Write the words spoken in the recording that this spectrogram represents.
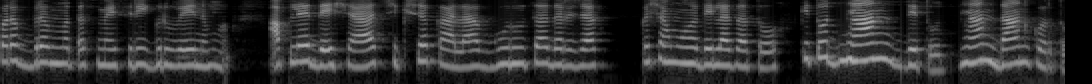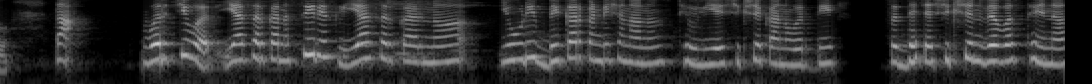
परब्रह्म तस्मै श्री गुरुवे नम. आपल्या देशात शिक्षकाला गुरुचा दर्जा कशामुळं दिला जातो? की तो ज्ञान देतो ज्ञान दान करतो. तर वरची वर या सरकारनं सिरियसली या सरकारनं एवढी बेकार कंडिशन आणून ठेवली आहे शिक्षकांवरती. सध्याच्या शिक्षण व्यवस्थेनं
